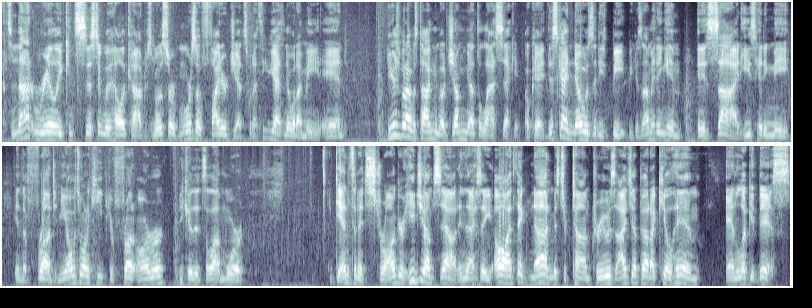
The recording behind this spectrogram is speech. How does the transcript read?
it's not really consistent with helicopters. Most are more so fighter jets, but I think you guys know what I mean. And here's what I was talking about jumping out the last second. Okay, this guy knows that he's beat because I'm hitting him in his side. He's hitting me in the front. And you always want to keep your front armor because it's a lot more dense and it's stronger. He jumps out, and I say, Oh, I think not, Mr. Tom Cruise. I jump out, I kill him, and look at this.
